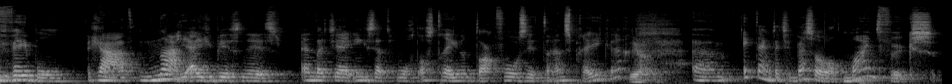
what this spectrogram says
VVV-bon gaat naar je eigen business en dat jij ingezet wordt als trainer, dagvoorzitter en spreker. ja. Ehm, ik denk dat je best wel wat mindfucks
